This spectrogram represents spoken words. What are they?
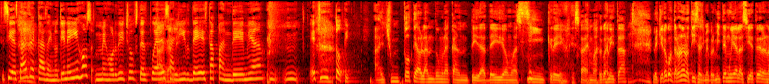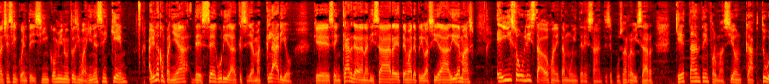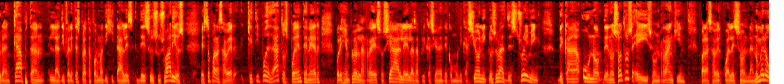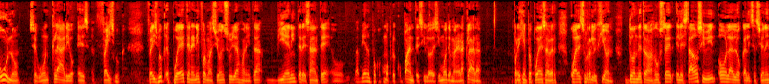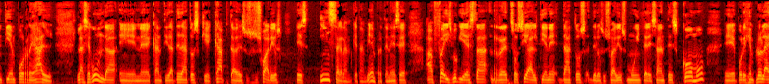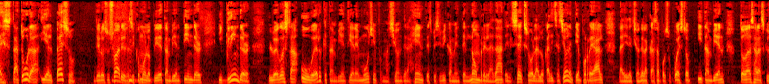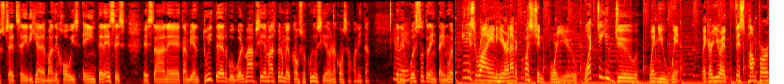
Si está desde casa y no tiene hijos, mejor dicho, usted puede Hágale. salir de esta pandemia mm, mm, hecho un toti. ha hecho un tote hablando una cantidad de idiomas increíbles. Además, Juanita, le quiero contar una noticia, si me permite, muy a las 7 de la noche, 55 minutos. Imagínense que hay una compañía de seguridad que se llama Clario, que se encarga de analizar eh, temas de privacidad y demás, e hizo un listado, Juanita, muy interesante. Se puso a revisar qué tanta información capturan, captan las diferentes plataformas digitales de sus usuarios. Esto para saber qué tipo de datos pueden tener, por ejemplo, las redes sociales, las aplicaciones de comunicación, incluso las de streaming de cada uno de nosotros, e hizo un ranking para saber cuáles son. La número uno, según Clario, es Facebook. Facebook puede tener información suya, Juanita, bien interesante, o bien un poco como preocupante, si lo decimos de manera clara. Por ejemplo, pueden saber cuál es su religión, dónde trabaja usted, el estado civil o la localización en tiempo real. La segunda en eh, cantidad de datos que capta de sus usuarios es Instagram, que también pertenece a Facebook y esta red social tiene datos de los usuarios muy interesantes como, eh, por ejemplo, la estatura y el peso de los usuarios, así como lo pide también Tinder y Grinder. Luego está Uber, que también tiene mucha información de la gente, específicamente el nombre, la edad, el sexo, la localización en tiempo real, la dirección de la casa, por supuesto, y también todas a las que usted se dirige, además de hobbies e intereses. Están eh, también Twitter, Google Maps y demás, pero me causó curiosidad una cosa, Juanita. A en el puesto 39 It is Ryan here, and I have a question for you. What do you do when you win? Like, are you a fist pumper?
